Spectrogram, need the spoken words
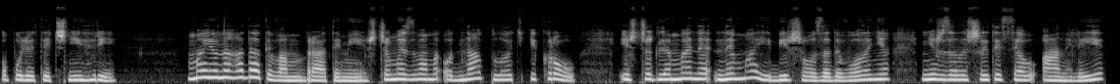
у політичній грі. Маю нагадати вам, брате мій, що ми з вами одна плоть і кров, і що для мене немає більшого задоволення, ніж залишитися в Англії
